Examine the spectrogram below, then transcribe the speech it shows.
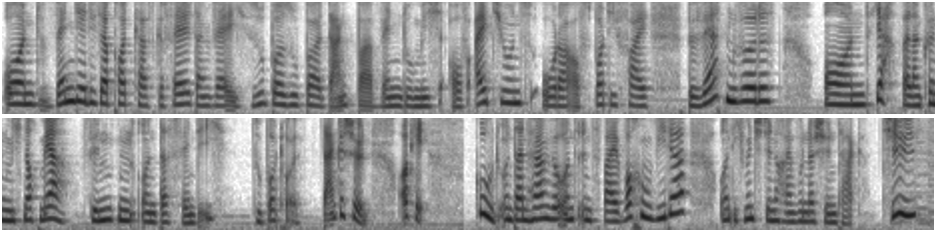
und wenn dir dieser Podcast gefällt, dann wäre ich super, super dankbar, wenn du mich auf iTunes oder auf Spotify bewerten würdest. Und ja, weil dann können mich noch mehr finden und das fände ich super toll. Dankeschön. Okay, gut, und dann hören wir uns in zwei Wochen wieder und ich wünsche dir noch einen wunderschönen Tag. Tschüss!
